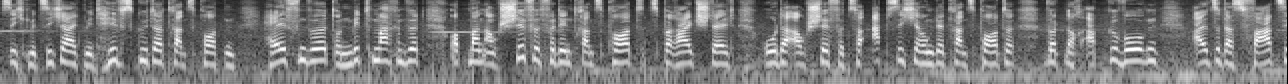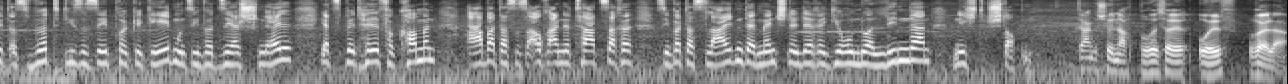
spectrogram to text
sich mit Sicherheit mit Hilfsgütertransporten helfen wird und mitmachen wird. Ob man auch Schiffe für den Transport bereitstellt oder auch Schiffe zur Absicherung der Transporte, wird noch abgewogen. Also das Fazit, es wird diese Seebrücke geben und sie Sie wird sehr schnell jetzt mit Hilfe kommen. Aber das ist auch eine Tatsache. Sie wird das Leiden der Menschen in der Region nur lindern, nicht stoppen. Dankeschön nach Brüssel, Ulf Röller.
